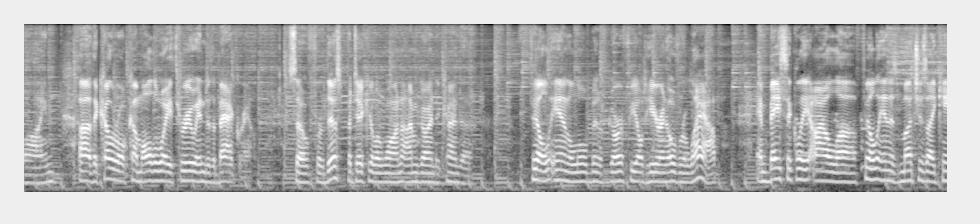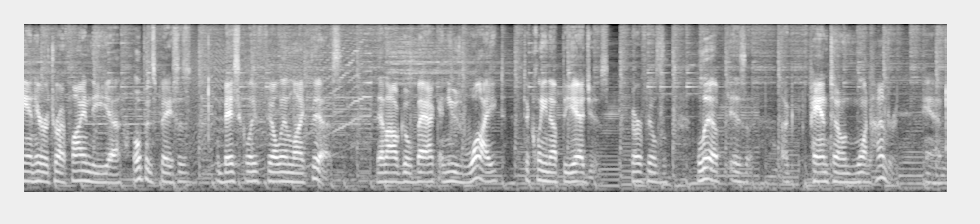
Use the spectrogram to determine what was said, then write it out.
line, uh, the color will come all the way through into the background. So for this particular one, I'm going to kind of fill in a little bit of Garfield here and overlap. And basically, I'll uh, fill in as much as I can here to try to find the uh, open spaces and basically fill in like this. Then I'll go back and use white to clean up the edges. Garfield's lip is a Pantone 100. And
